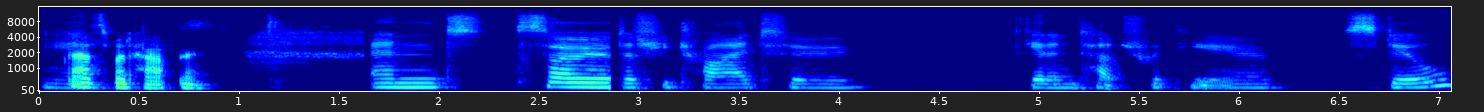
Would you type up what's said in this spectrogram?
yeah, that's what happened. And so, does she try to get in touch with you still?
